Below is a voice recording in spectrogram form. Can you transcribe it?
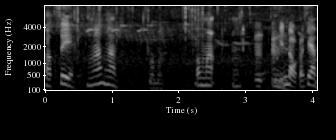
ผักสิงามงามมามาๆบ่มาอืมกินดอกกระเทียม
